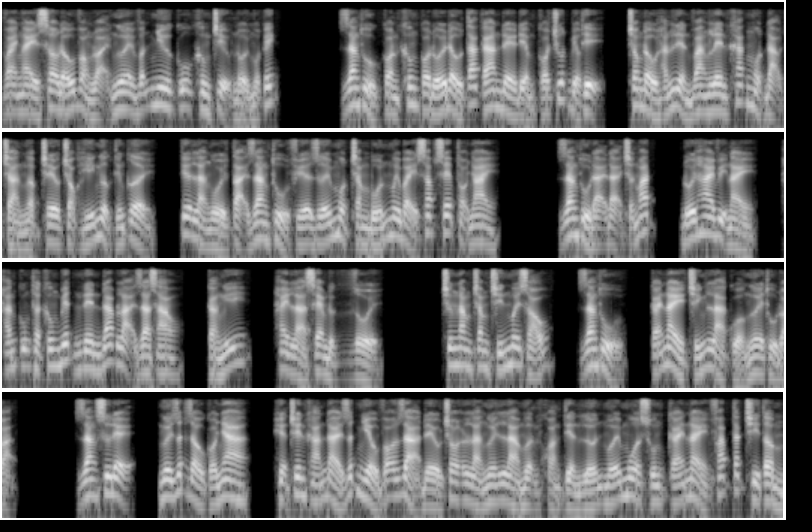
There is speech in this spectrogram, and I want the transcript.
vài ngày sau đấu vòng loại ngươi vẫn như cũ không chịu nổi một kích. Giang thủ còn không có đối đầu tác an đề điểm có chút biểu thị, trong đầu hắn liền vang lên khác một đạo tràn ngập treo chọc hí ngược tiếng cười, kia là ngồi tại giang thủ phía dưới 147 sắp xếp thọ nhai. Giang thủ đại đại trợn mắt, đối hai vị này hắn cũng thật không biết nên đáp lại ra sao càng nghĩ, hay là xem được rồi. Chương 596 giang thủ, cái này chính là của ngươi thủ đoạn. Giang sư đệ, ngươi rất giàu có nha, hiện trên khán đài rất nhiều võ giả đều cho là ngươi là mượn khoản tiền lớn mới mua xuống cái này pháp tắc chi tâm,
